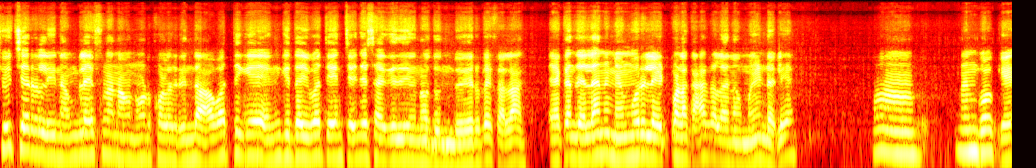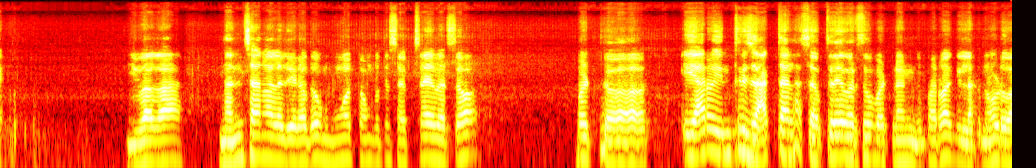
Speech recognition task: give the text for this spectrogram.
ಫ್ಯೂಚರ್ ಅಲ್ಲಿ ನಮ್ ಲೈಫ್ನ ನಾವು ನೋಡ್ಕೊಳ್ಳೋದ್ರಿಂದ ಅವತ್ತಿಗೆ ಹೆಂಗಿದ್ದ ಇವತ್ತು ಏನ್ ಚೇಂಜಸ್ ಆಗಿದೆ ಅನ್ನೋದೊಂದು ಇರ್ಬೇಕಲ್ಲ. ಯಾಕಂದ್ರೆ ಎಲ್ಲಾನು ಮೆಮೊರಿಲಿ ಇಟ್ಕೊಳಕ್ ಆಗಲ್ಲ ನಮ್ಮ ಮೈಂಡ್ ಅಲ್ಲಿ ಹ್ಮ್ ನನ್ಗೆ ಓಕೆ ಇವಾಗ ನನ್ನ ಚಾನಲ್ ಅಲ್ಲಿ ಇರೋದು ಮೂವತ್ತೊಂಬತ್ತು ಸಬ್ಸ್ಕ್ರೈಬರ್ಸ್ ಬಟ್ ಯಾರೋ ಇನ್ಕ್ರೀಸ್ ಆಗ್ತಾ ಇಲ್ಲ ಸಬ್ಸ್ಕ್ರೈಬರ್ಸ್ ಬಟ್ ನನ್ಗೆ ಪರವಾಗಿಲ್ಲ, ನೋಡುವ.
